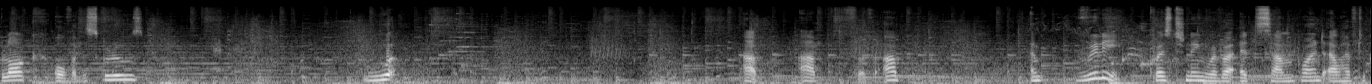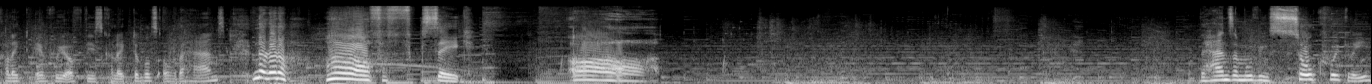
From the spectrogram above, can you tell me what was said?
block, over the screws. Wha- up, up, further up. I'm really questioning whether at some point I'll have to collect every of these collectibles over the hands. No, no, no! Oh, for fuck's sake! Oh! The hands are moving so quickly.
